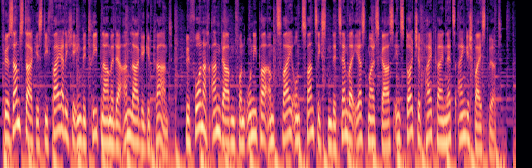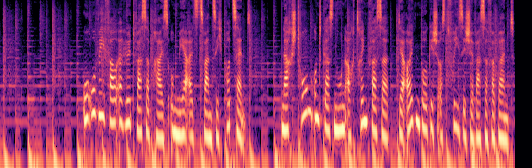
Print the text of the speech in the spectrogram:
Für Samstag ist die feierliche Inbetriebnahme der Anlage geplant, bevor nach Angaben von Unipa am 22. Dezember erstmals Gas ins deutsche Pipeline-Netz eingespeist wird. OOWV erhöht Wasserpreis um mehr als 20 Prozent. Nach Strom und Gas nun auch Trinkwasser, der Oldenburgisch-Ostfriesische Wasserverband,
